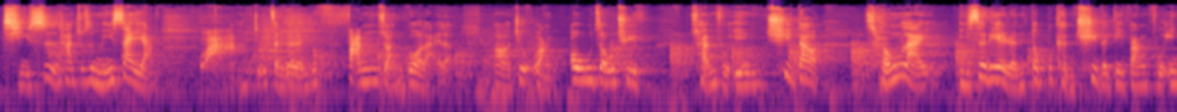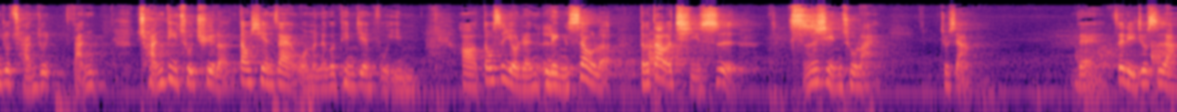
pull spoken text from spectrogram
启示他就是弥赛亚，哇，就整个人就翻转过来了，啊，就往欧洲去传福音，去到从来以色列人都不肯去的地方，福音就传出传传递出去了。到现在我们能够听见福音，啊，都是有人领受了，得到了启示，执行出来，就像。对，这里就是啊，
